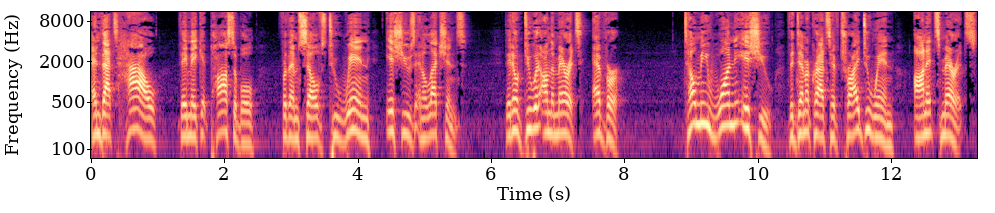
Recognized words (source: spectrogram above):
And that's how they make it possible for themselves to win issues and elections. They don't do it on the merits ever. Tell me one issue the Democrats have tried to win on its merits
